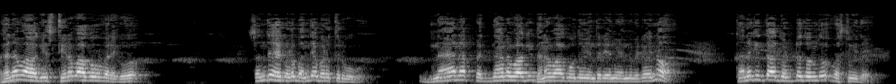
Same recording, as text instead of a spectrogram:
ಘನವಾಗಿ ಸ್ಥಿರವಾಗುವವರೆಗೂ ಸಂದೇಹಗಳು ಬಂದೇ ಬರುತ್ತಿರುವವು. ಜ್ಞಾನ ಪ್ರಜ್ಞಾನವಾಗಿ ಘನವಾಗುವುದು ಎಂದರೇನು ಎನ್ನುವಿರೇನೋ, ತನಗಿಂತ ದೊಡ್ಡದೊಂದು ವಸ್ತುವಿದೆ.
